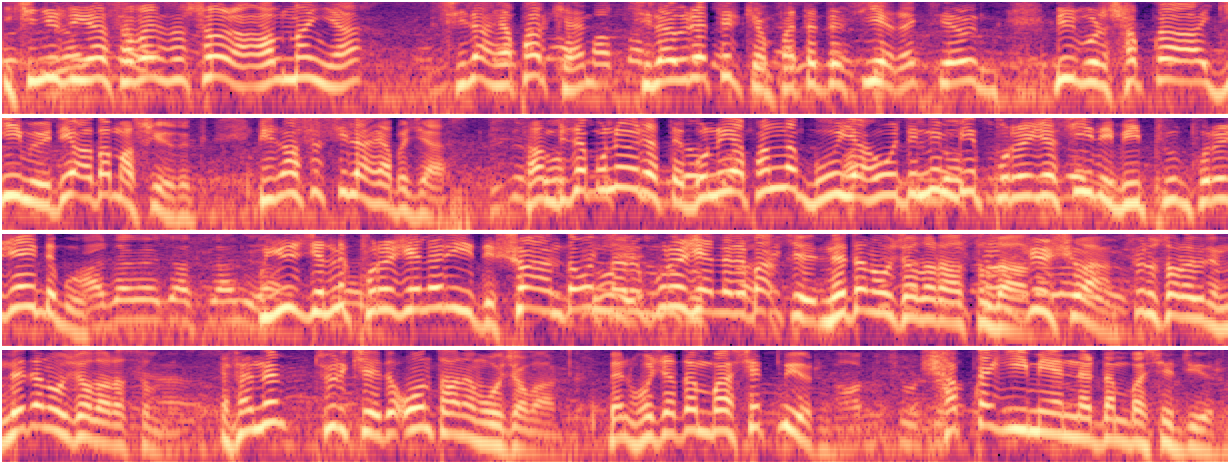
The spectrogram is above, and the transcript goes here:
İkinci Dünya Savaşı'ndan sonra Almanya silah yaparken, silah üretirken patates yiyerek biz burada şapka giymiyor diye adam asıyorduk. Biz nasıl silah yapacağız? Tamam bize bunu öğretti. Bunu yapanlar bu Yahudinin bir projesiydi, bir projeydi bu. Bu yüzyıllık projeleriydi. Şu anda onların projeleri bak. Peki neden hocalar asıldı abi? Şu an. Şunu sorabilirim. Neden hocalar asıldı? Efendim? Türkiye'de 10 tane mi hoca vardı? Ben hocadan bahsetmiyorum. Şapka giymeyenlerden bahsediyorum.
